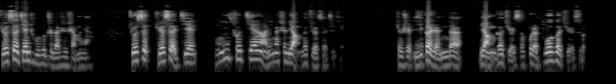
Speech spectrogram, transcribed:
角色间冲突指的是什么呀？角色角色间，一说间啊，应该是两个角色之间，就是一个人的两个角色或者多个角色，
